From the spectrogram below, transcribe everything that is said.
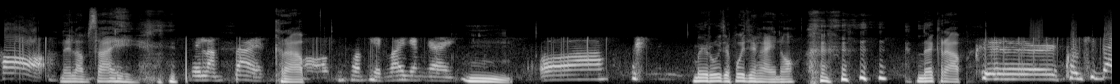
ท่อ ในลำไส้ ในลำไส้ครับอ๋อมีความเห็นว่ายังไง อืมอ๋อไม่รู้จะพูดยังไงเนาะนะครับ คือคนคิดได้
